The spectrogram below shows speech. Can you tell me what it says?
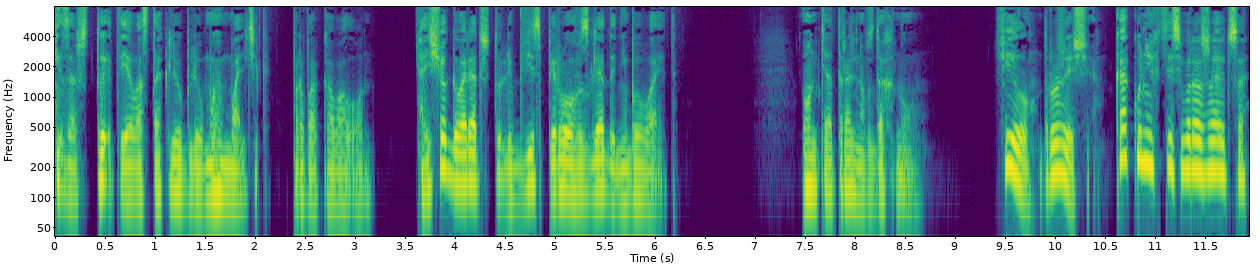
«И за что это я вас так люблю, мой мальчик?» — проворковал он. «А еще говорят, что любви с первого взгляда не бывает». Он театрально вздохнул. «Фил, дружище, как у них здесь выражаются?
